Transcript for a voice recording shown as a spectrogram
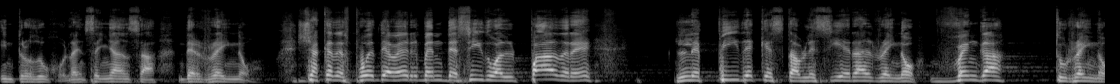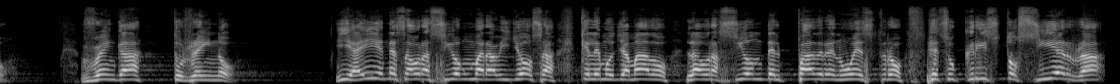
introdujo la enseñanza del reino. Ya que después de haber bendecido al Padre, le pide que estableciera el reino. Venga tu reino venga tu reino. Y ahí en esa oración maravillosa que le hemos llamado la oración del Padre nuestro, Jesucristo cierra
